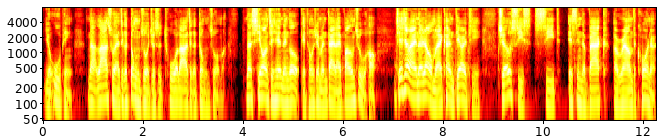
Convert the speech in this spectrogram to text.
有物品？那拉出来这个动作就是拖拉这个动作嘛？那希望这些能够给同学们带来帮助哈。接下来呢，让我们来看第二题。Josie's seat is in the back around the corner.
